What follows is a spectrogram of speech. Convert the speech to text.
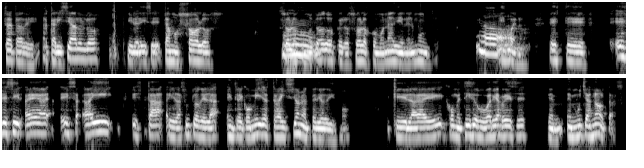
trata de acariciarlo y le dice, estamos solos, solos como Mm. todos, pero solos como nadie en el mundo. No. Y bueno, este, es decir, eh, es, ahí está el asunto de la, entre comillas, traición al periodismo, que la he cometido varias veces en, muchas notas.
